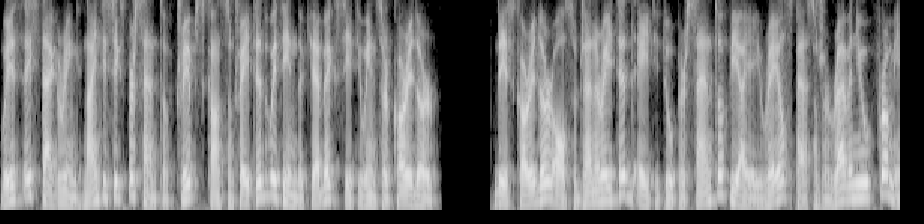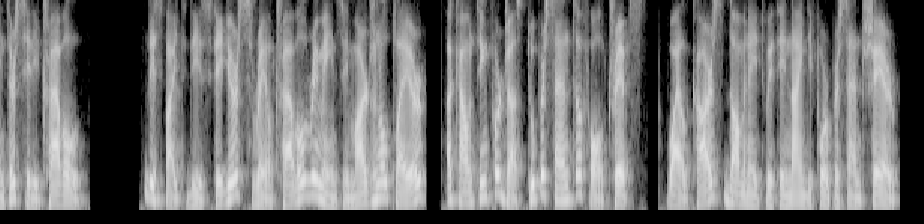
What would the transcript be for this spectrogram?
with a staggering 96% of trips concentrated within the Quebec City Windsor corridor. This corridor also generated 82% of VIA Rail's passenger revenue from intercity travel. Despite these figures, rail travel remains a marginal player, accounting for just 2% of all trips, while cars dominate with a 94% share.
